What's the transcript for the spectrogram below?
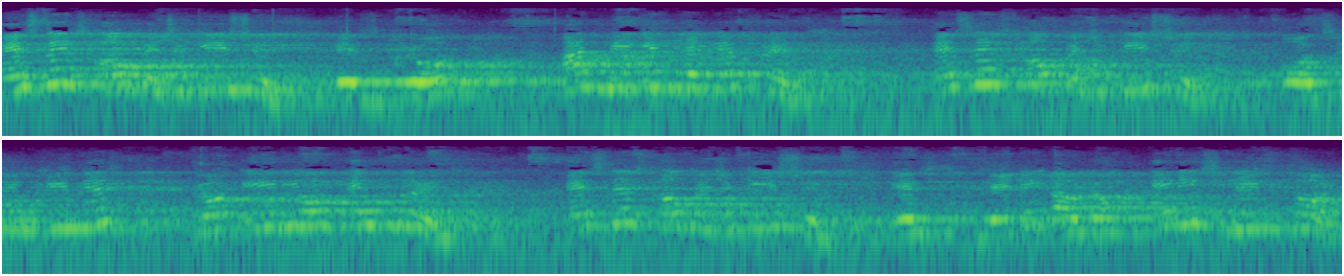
Essence of education is growth and making a difference. Essence of education also increases your area of influence. Essence of education is getting out of any slave thought.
